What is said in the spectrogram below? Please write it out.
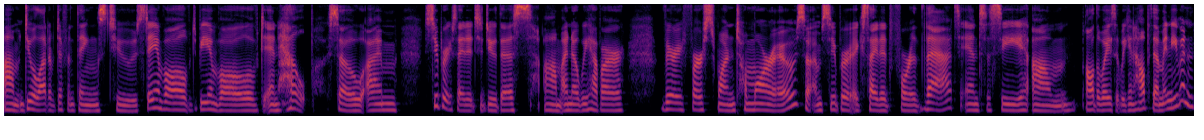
um, do a lot of different things to stay involved, be involved, and help. So I'm super excited to do this. Um, I know we have our very first one tomorrow, so I'm super excited for that and to see um, all the ways that we can help them. And even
